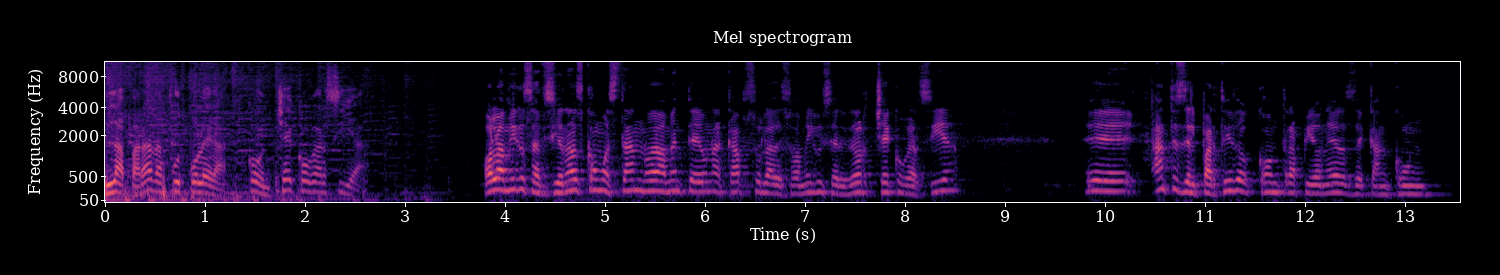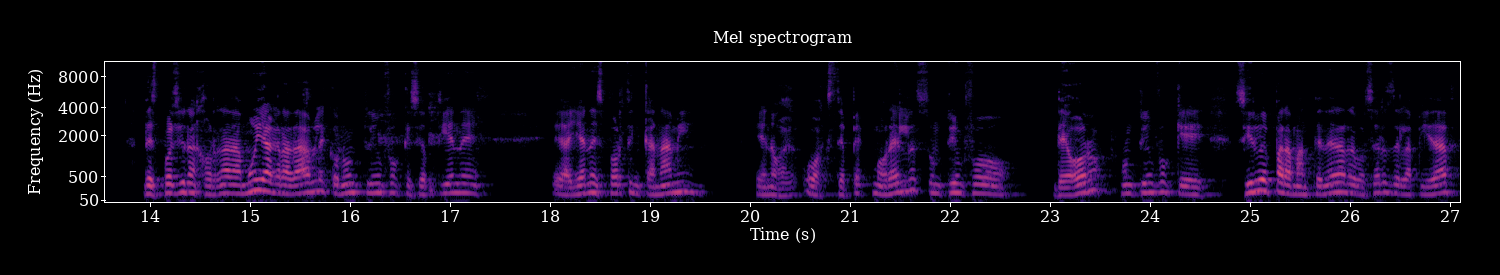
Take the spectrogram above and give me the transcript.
La parada futbolera con Checo García. Hola amigos aficionados, ¿cómo están? Nuevamente una cápsula de su amigo y servidor Checo García. Eh, antes del partido contra Pioneros de Cancún, después de una jornada muy agradable con un triunfo que se obtiene eh, allá en Sporting Canami, en Oaxtepec, Morelos, un triunfo de oro, un triunfo que sirve para mantener a Reboceros de la Piedad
